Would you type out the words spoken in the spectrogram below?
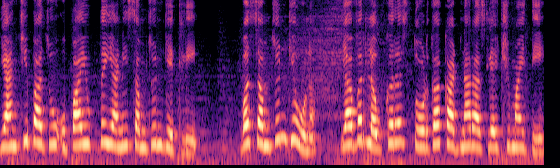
यांची बाजू उपायुक्त यांनी समजून घेतली व समजून घेऊन यावर लवकरच तोडगा काढणार असल्याची माहिती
